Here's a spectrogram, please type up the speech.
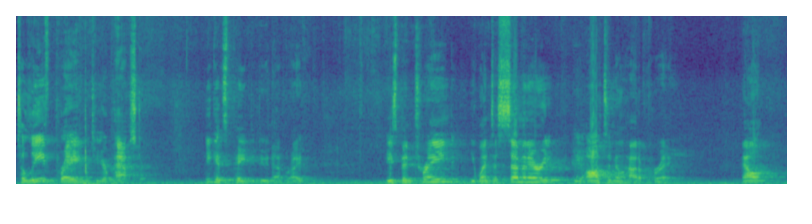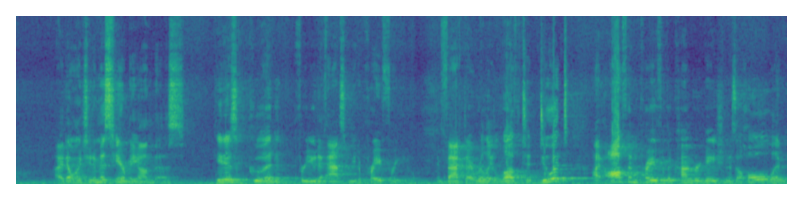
to leave praying to your pastor. He gets paid to do that, right? He's been trained, he went to seminary, he ought to know how to pray. Now, I don't want you to mishear me on this. It is good for you to ask me to pray for you. In fact, I really love to do it. I often pray for the congregation as a whole and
